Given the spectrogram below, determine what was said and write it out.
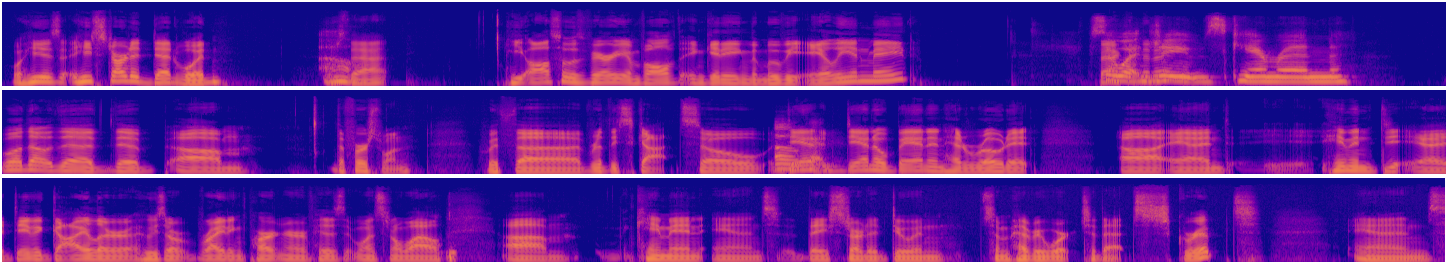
Well, he is he started Deadwood. There's Oh. that. He also was very involved in getting the movie Alien made. So what? in the day? James Cameron. Well, no, the the um the first one with uh Ridley Scott. So Oh, Dan, okay. Dan O'Bannon had wrote it, uh, and him and D- uh, David Giler, who's a writing partner of his, once in a while, um, came in and they started doing some heavy work to that script, and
